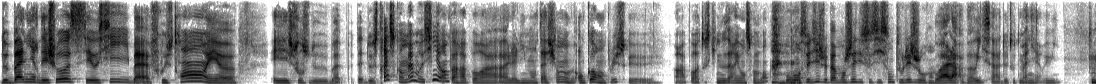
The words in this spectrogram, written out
de bannir des choses, c'est aussi bah, frustrant et euh, et source de bah, peut-être de stress quand même aussi hein, par rapport à, à l'alimentation, encore en plus que par rapport à tout ce qui nous arrive en ce moment. Où on se dit, je vais pas manger du saucisson tous les jours. Voilà, bah oui, ça, de toute manière, oui, oui.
